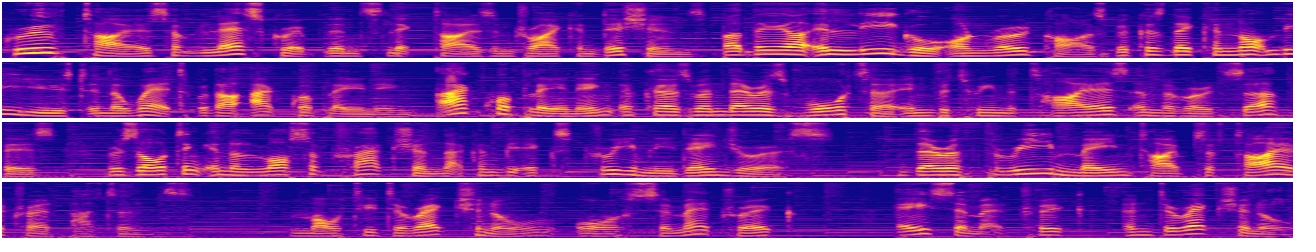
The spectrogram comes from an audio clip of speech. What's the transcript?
Grooved tyres have less grip than slick tyres in dry conditions, but they are illegal on road cars because they cannot be used in the wet without aquaplaning. Aquaplaning occurs when there is water in between the tyres and the road surface, resulting in a loss of traction that can be extremely dangerous. There are three main types of tyre tread patterns, multi-directional or symmetric, asymmetric and directional.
